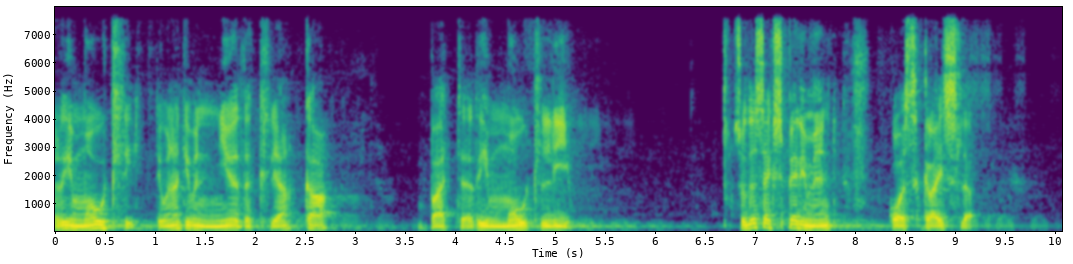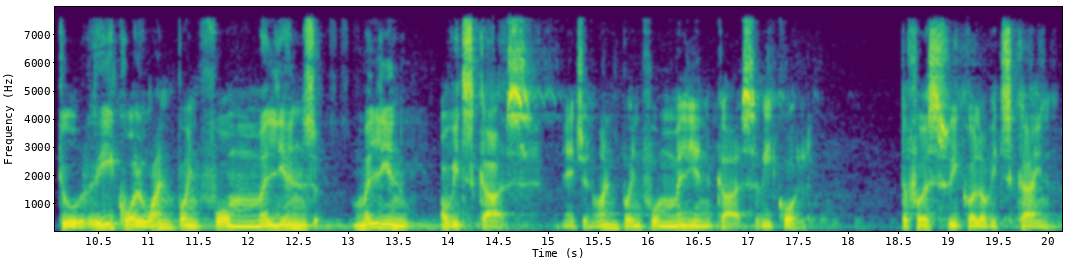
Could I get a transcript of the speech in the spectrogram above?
remotely. They were not even near the car but remotely. So this experiment caused Chrysler to recall 1.4 millions million of its cars. Imagine 1.4 million cars recalled. The first recall of its kind.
